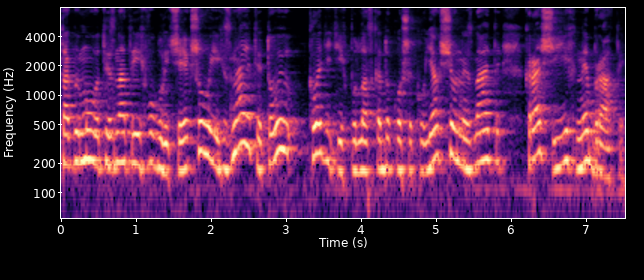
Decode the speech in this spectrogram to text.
так би мовити, знати їх в обличчя. Якщо ви їх знаєте, то ви кладіть їх, будь ласка, до кошику. Якщо не знаєте, краще їх не брати.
